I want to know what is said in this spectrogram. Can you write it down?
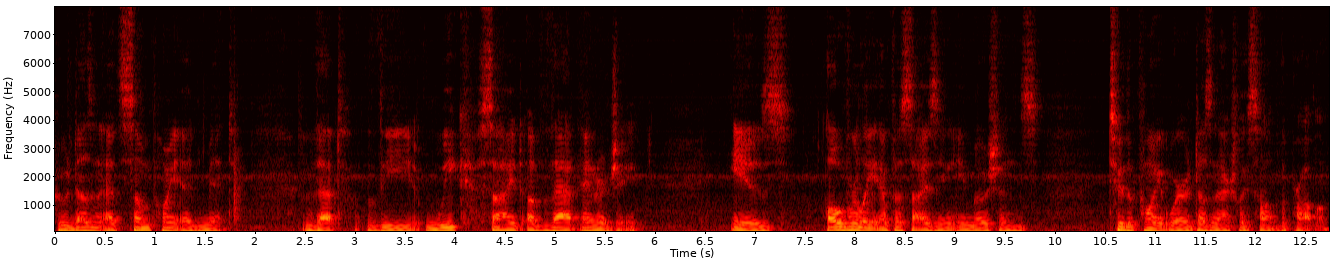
who doesn't at some point admit that the weak side of that energy is overly emphasizing emotions to the point where it doesn't actually solve the problem.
